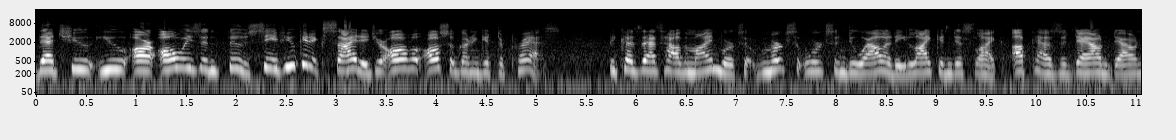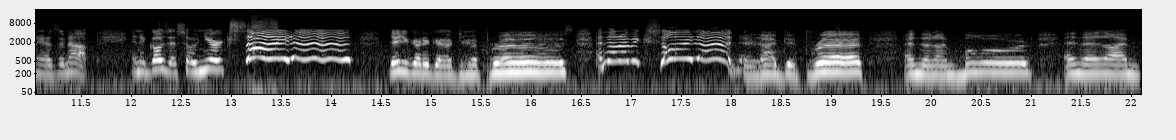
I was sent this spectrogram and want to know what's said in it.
That you, you are always enthused. See, if you get excited, you're also going to get depressed because that's how the mind works. It works, it works in duality, like and dislike. Up has a down, down has an up. And it goes that. So when you're excited, then you're going to get depressed. And then I'm excited, and I'm depressed and then I'm bored, and then I'm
